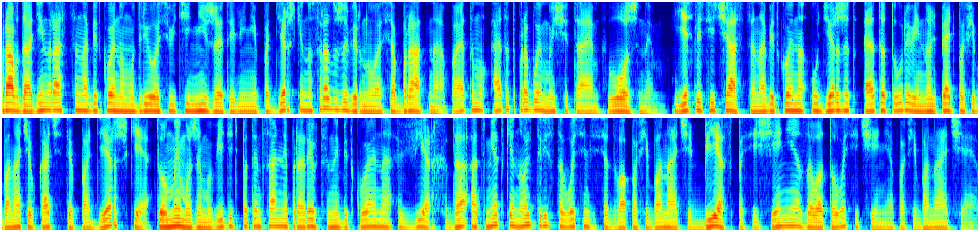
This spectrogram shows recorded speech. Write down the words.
Правда, один раз цена биткоина умудрилась уйти ниже этой линии поддержки, но сразу же вернулась обратно, поэтому этот пробой мы считаем ложным. Если сейчас цена биткоина удержит этот уровень 0.5 по Фибоначчи в качестве поддержки, то мы можем увидеть потенциальный прорыв цены биткоина вверх до отметки 0.382 по Фибоначчи без посещения золотого сечения по Фибоначчи.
